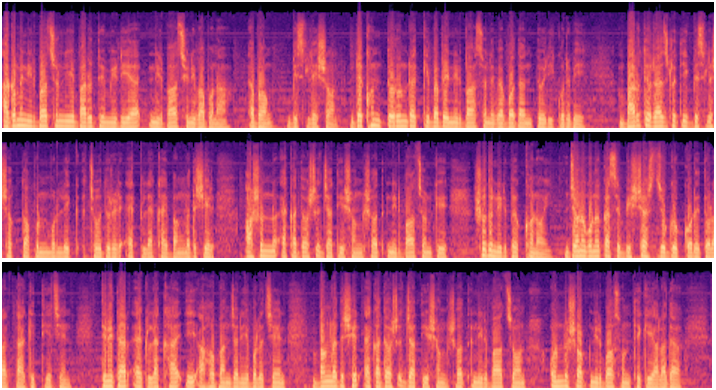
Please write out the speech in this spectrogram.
আগামী নির্বাচন নিয়ে ভারতীয় মিডিয়া নির্বাচনী ভাবনা এবং বিশ্লেষণ। দেখুন তরুণরা কীভাবে নির্বাচনে ব্যবধান তৈরি করবে। ভারতের রাজনৈতিক বিশ্লেষক তপন মল্লিক চৌধুরীর এক লেখায় বাংলাদেশের আসন্ন একাদশ জাতীয় সংসদ নির্বাচনকে শুধু নিরপেক্ষ নয়। জনগণের কাছে বিশ্বাসযোগ্য করে তোলার তাগিদ দিয়েছেন। তিনি তার এক লেখায় এই আহ্বান জানিয়ে বলেছেন, বাংলাদেশের একাদশ জাতীয় সংসদ নির্বাচন অন্য সব নির্বাচন থেকে আলাদা।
